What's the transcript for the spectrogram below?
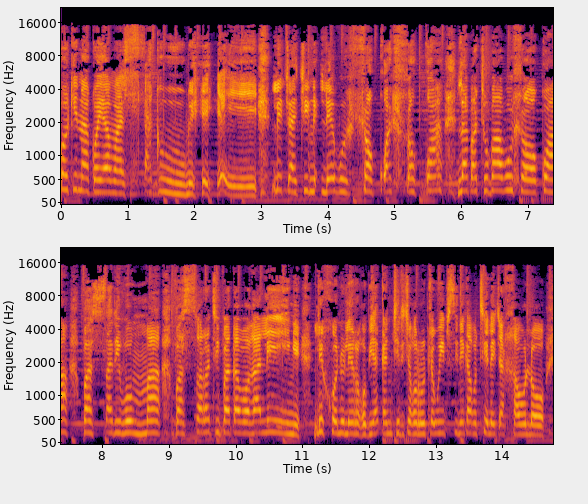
nako ke nako ya mahlakong letšatšing le bohlokwa-hlokwa la batho ba bohlokwa basadi bomma ba swara thipa ka bogaleng le kgono le re go beakantšheditše gore o tle o ipsene ka go theeletša kgaolo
